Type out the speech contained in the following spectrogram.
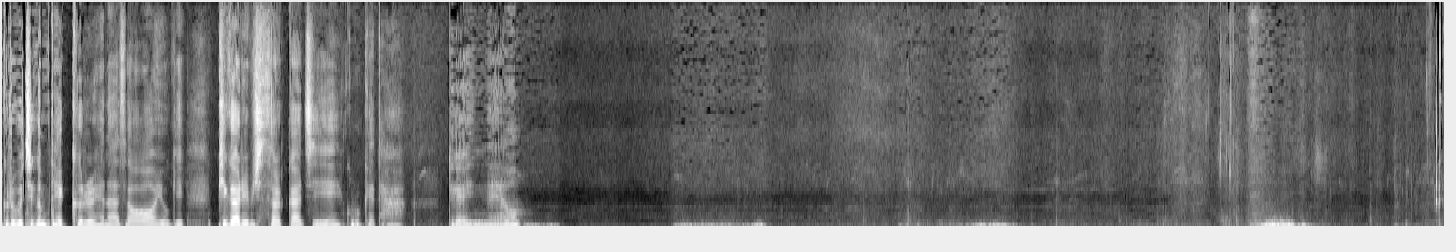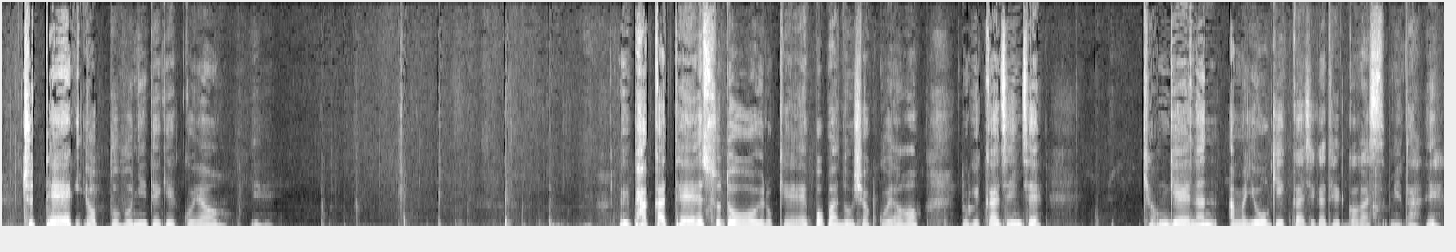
그리고 지금 데크를 해놔서 여기 비가림 시설까지 그렇게 다 되어 있네요. 주택 옆 부분이 되겠고요. 예. 여기 바깥에 수도 이렇게 뽑아 놓으셨고요. 여기까지 이제 경계는 아마 여기까지가 될 것 같습니다. 네.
